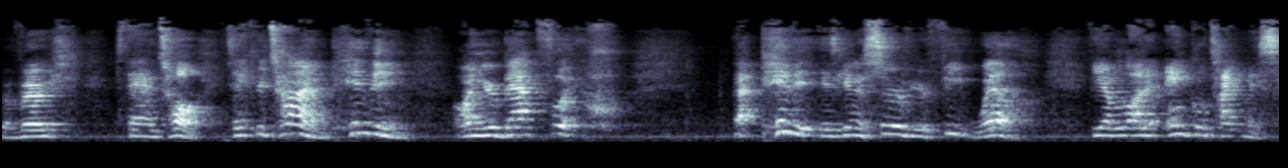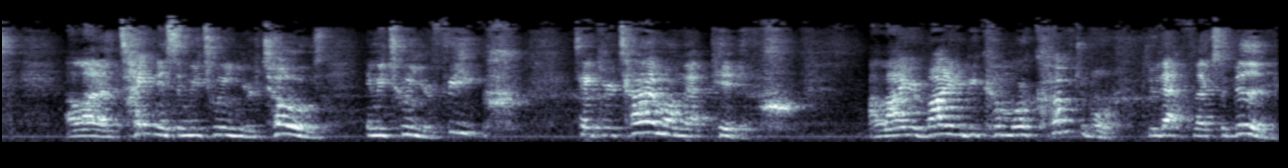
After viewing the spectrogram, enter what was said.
reverse, stand tall. Take your time pivoting on your back foot. That pivot is gonna serve your feet well. If you have a lot of ankle tightness, a lot of tightness in between your toes, in between your feet, take your time on that pivot. Allow your body to become more comfortable through that flexibility.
